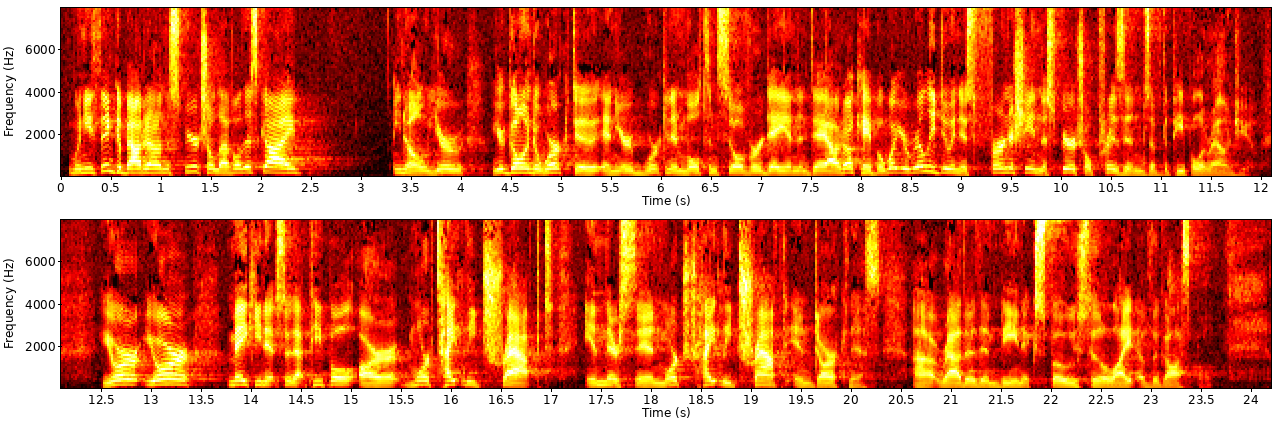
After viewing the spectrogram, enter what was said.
When you think about it on the spiritual level, this guy, you know, you're, you're going to work to, and you're working in molten silver day in and day out. Okay, but what you're really doing is furnishing the spiritual prisons of the people around you. You're, you're making it so that people are more tightly trapped in their sin, more tightly trapped in darkness, uh, rather than being exposed to the light of the gospel.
